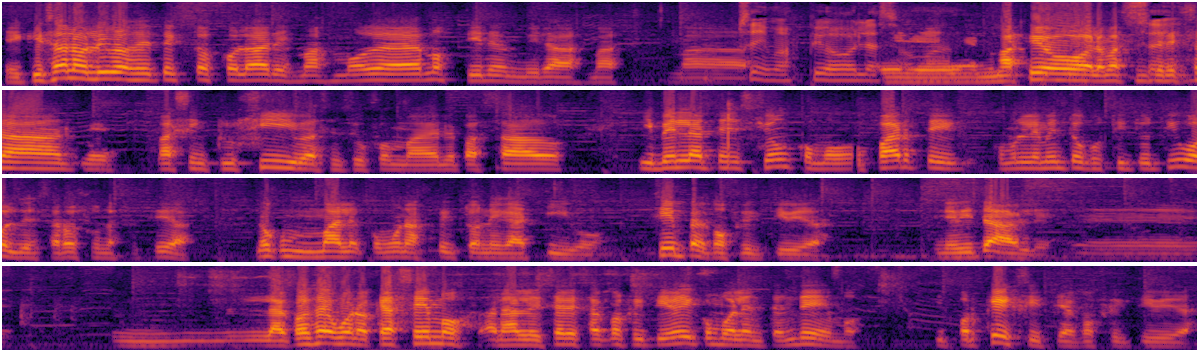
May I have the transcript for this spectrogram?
Eh, quizás los libros de texto escolares más modernos tienen miradas más, más, más piolas, eh, más, piola, más interesantes, más inclusivas en su forma de ver el pasado, y ven la atención como parte, como un elemento constitutivo del desarrollo de una sociedad, no como un, mal, como un aspecto negativo. Siempre hay conflictividad, inevitable. Eh, la cosa es, bueno, ¿qué hacemos? Analizar esa conflictividad y cómo la entendemos, y por qué existía conflictividad.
